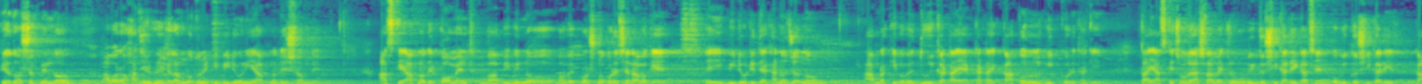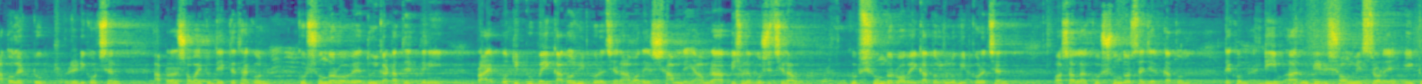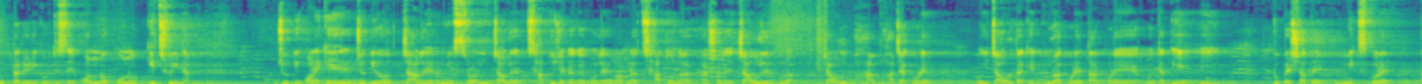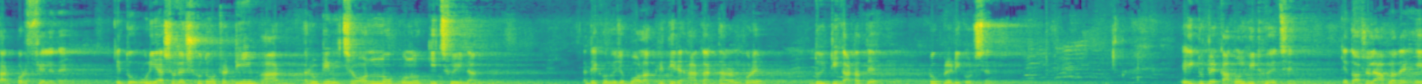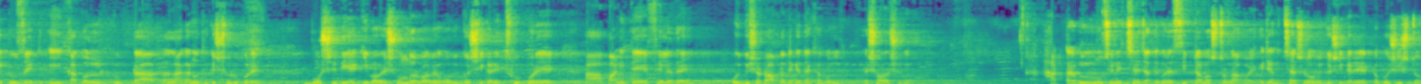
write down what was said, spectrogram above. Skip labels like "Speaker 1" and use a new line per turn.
প্রিয় দর্শকবৃন্দ, আবারও হাজির হয়ে গেলাম নতুন একটি ভিডিও নিয়ে আপনাদের সামনে। আজকে আপনাদের কমেন্ট বা বিভিন্নভাবে প্রশ্ন করেছেন আমাকে এই ভিডিওটি দেখানোর জন্য। আমরা কীভাবে দুই কাটা এক কাটায় কাতল হিট করে থাকি। তাই আজকে চলে আসলাম একজন অভিজ্ঞ শিকারীর কাছে। অভিজ্ঞ শিকারীর কাতলের টুপ রেডি করছেন। আপনারা সবাই একটু দেখতে থাকুন। খুব সুন্দরভাবে দুই কাটাতে তিনি প্রায় প্রতি টুপেই কাতল হিট করেছেন আমাদের সামনে আমরা পিছনে বসেছিলাম, খুব সুন্দরভাবে এই কাতলগুলো হিট করেছেন। মাসাল্লাহ খুব সুন্দর সাইজের কাতল। দেখুন, ডিম আর রুটির সংমিশ্রণে এই টুপটা রেডি করতেছে, অন্য কোনো কিছুই না। যদি অনেকে যদিও চাউলের মিশ্রণ, চাউলের ছাতু যেটাকে বলে আপনার ছাতু না, আসলে চাউলের গুঁড়া, চাউল ভাজা করে, ওই চাউলটাকে গুঁড়া করে তারপরে ওইটা দিয়ে এই টুপের সাথে মিক্স করে তারপর ফেলে দেয়। কিন্তু উনি আসলে শুধুমাত্র ডিম আর রুটি নিচ্ছে, অন্য কোনো কিছুই না। দেখুন, ওই যে বলাকৃতির আকার ধারণ করে দুইটি কাটাতে টুপ রেডি করছেন। এই টুপে কাতল হিট হয়েছে। কিন্তু আসলে আপনাদের এ টু জেড এই কাতল টুপটা লাগানো থেকে শুরু করে বড়শি দিয়ে কীভাবে সুন্দরভাবে অভিজ্ঞ শিকারী থ্রু করে পানিতে ফেলে দেয় ওই বিষয়টা আপনাদেরকে দেখাবো সরাসরি। হাতটা মুছে নিচ্ছে যাতে করে সিপটা নষ্ট না হয়। এটা হচ্ছে আসলে অভিজ্ঞ শিকারীর একটা বৈশিষ্ট্য।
